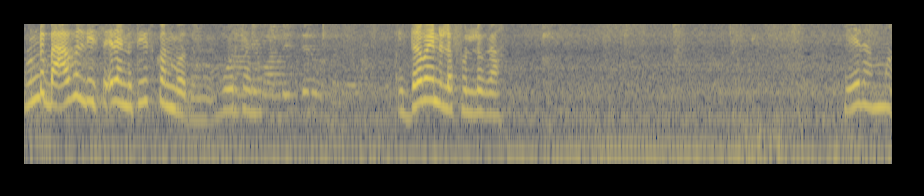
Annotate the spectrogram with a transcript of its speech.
ఉండు బ్యాగులు తీస్తే రెండు తీసుకొని పోదు. ఊరికే. ఇద్దరు పోయిండులే ఫుల్గా ఏదమ్మా?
